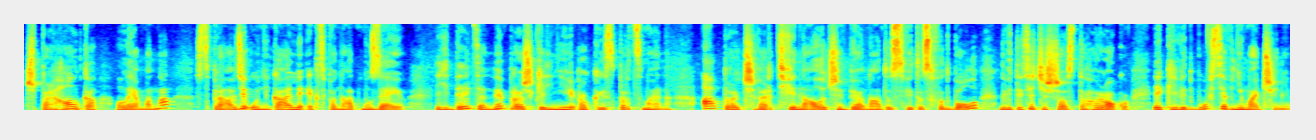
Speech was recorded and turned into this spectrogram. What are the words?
Шпаргалка Лемана справді унікальний експонат музею. Йдеться не про шкільні роки спортсмена, а про чвертьфіналу чемпіонату світу з футболу 2006 року, який відбувся в Німеччині.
